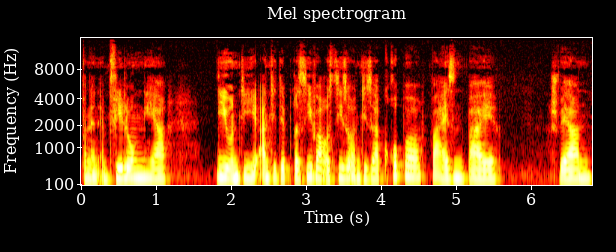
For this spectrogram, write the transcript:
von den Empfehlungen her, die und die Antidepressiva aus dieser und dieser Gruppe weisen bei schweren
